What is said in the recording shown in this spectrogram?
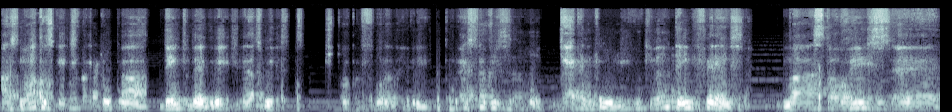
As notas que a gente vai tocar dentro da igreja é as mesmas que a gente toca fora da igreja. Por essa visão técnica do livro que não tem diferença mas talvez é,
